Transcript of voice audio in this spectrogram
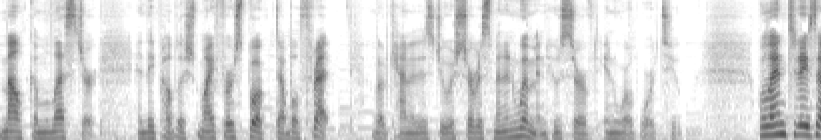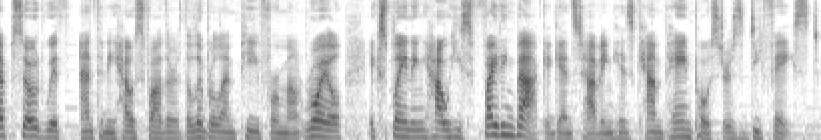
Malcolm Lester, and they published my first book, Double Threat, about Canada's Jewish servicemen and women who served in World War II. We'll end today's episode with Anthony Housefather, the Liberal MP for Mount Royal, explaining how he's fighting back against having his campaign posters defaced.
